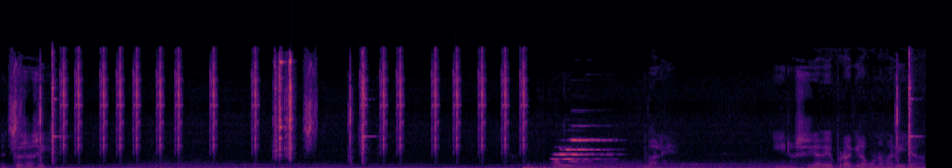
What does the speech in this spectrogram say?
Esto es así. Vale. Y no sé si había por aquí alguna amarilla.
